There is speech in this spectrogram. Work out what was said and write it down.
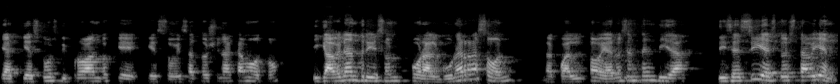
y aquí es como estoy probando que, que soy Satoshi Nakamoto. Y Gavin Andreessen, por alguna razón, la cual todavía no es entendida, dice, sí, esto está bien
